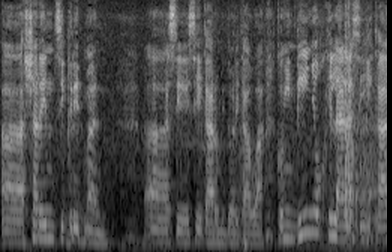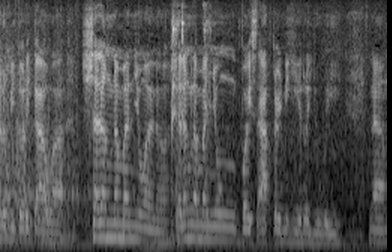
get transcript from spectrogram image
Ah, siya rin si Gridman. Ah, si, si Hikaru Midorikawa. Kung hindi nyo kilala si Hikaru Midorikawa, siya lang naman yung ano, siya lang naman yung voice actor ni Hiro Yue ng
